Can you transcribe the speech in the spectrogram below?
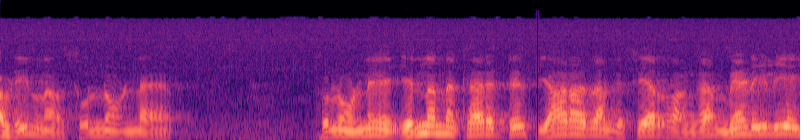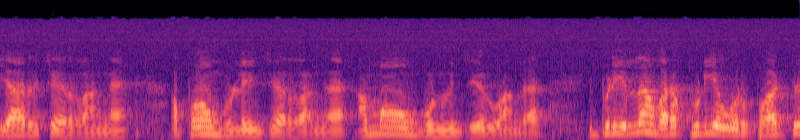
அப்படின்னு நான் சொன்ன உடனே சொன்ன உடனே என்னென்ன கேரக்டர்ஸ் யார் யார் அங்கே சேர்றாங்க? மேடையிலேயே யார் சேர்றாங்க? அப்பாவும் பிள்ளையும் சேர்றாங்க அம்மாவும் பொண்ணும் சேருவாங்க. இப்படியெல்லாம் வரக்கூடிய ஒரு பாட்டு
